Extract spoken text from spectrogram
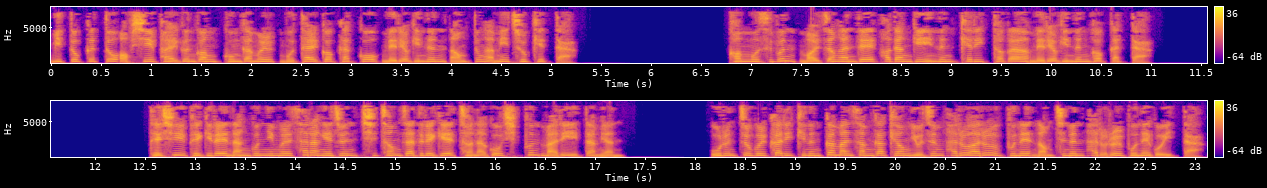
밑도 끝도 없이 밝은 건 공감을 못할 것 같고 매력있는 엉뚱함이 좋겠다. 겉모습은 멀쩡한데 허당기 있는 캐릭터가 매력있는 것 같다. 대시 백일의 낭군님을 사랑해준 시청자들에게 전하고 싶은 말이 있다면 오른쪽을 가리키는 까만 삼각형 요즘 하루하루 분에 넘치는 하루를 보내고 있다.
